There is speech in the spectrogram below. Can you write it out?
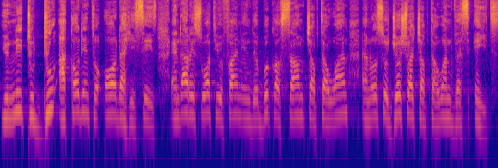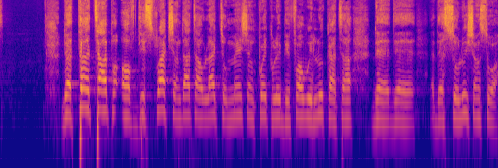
You need to do according to all that He says. And that is what you find in the book of Psalm, chapter 1, and also Joshua, chapter 1, verse 8. The third type of distraction that I would like to mention quickly before we look at uh, the, the, the, solutions to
